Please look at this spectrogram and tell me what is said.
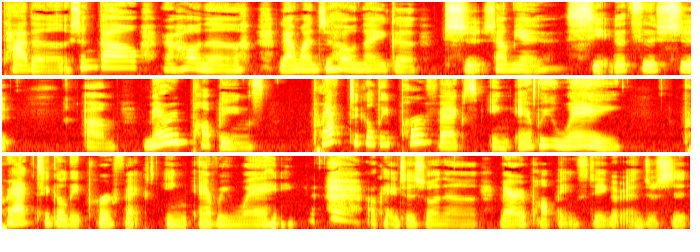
她的身高，然后呢量完之后，那一个尺上面写的字是，嗯，Mary Poppins practically perfect in every way，practically perfect in every way。OK，就是说呢，Mary Poppins 这个人就是。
